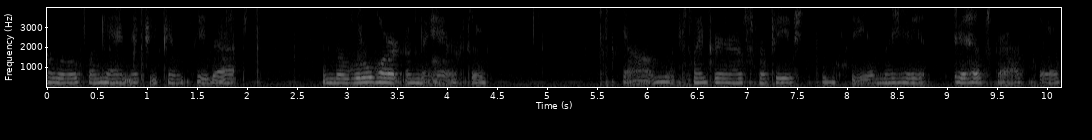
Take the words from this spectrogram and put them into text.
a little sunshine if you can see that. And the little heart in the air. So yeah, that's my green puppy if you can see. And the it has grass, so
